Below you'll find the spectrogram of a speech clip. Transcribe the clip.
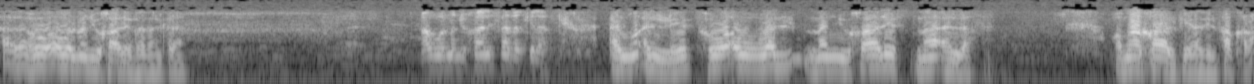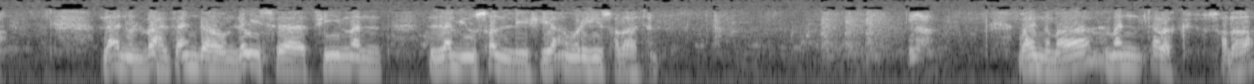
هذا هو أول من يخالف هذا الكلام. أول من يخالف هذا الكلام. المؤلف هو أول من يخالف ما ألف وما قال في هذه الفقرة. لأن البحث عندهم ليس في من لم يصلي في عمره صلاة. نعم. وإنما من ترك صلاة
